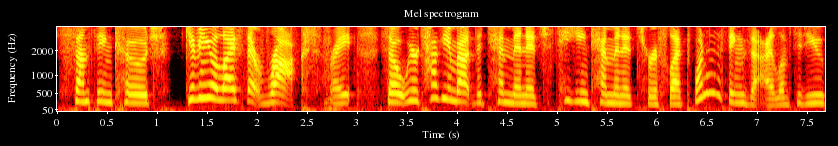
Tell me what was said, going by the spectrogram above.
something coach, giving you a life that rocks, right? So we were talking about the 10 minutes, just taking 10 minutes to reflect. One of the things that I love to do,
